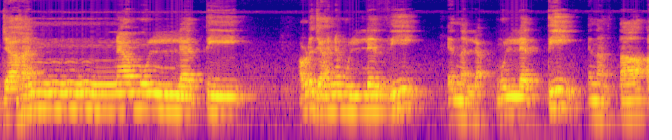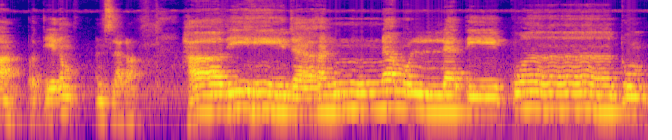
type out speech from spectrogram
ജഹന്നമുല്ലത്തി. അവിടെ ജഹന്നമുല്ലതി എന്നല്ല മുല്ലത്തി എന്നാണ്. താ ആണ്. പ്രത്യേകം മനസ്സിലാക്കണം. ഹാദിഹി ജഹന്നമുല്ലത്തി കുന്തും.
